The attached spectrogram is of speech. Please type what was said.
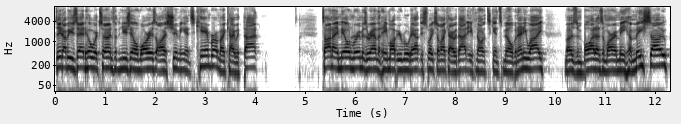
DWZ, he'll return for the New Zealand Warriors, I assume against Canberra. I'm okay with that. Taane Milne, rumours around that he might be ruled out this week, so I'm okay with that. If not, it's against Melbourne anyway. Moses Mbye doesn't worry me. Hamiso,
